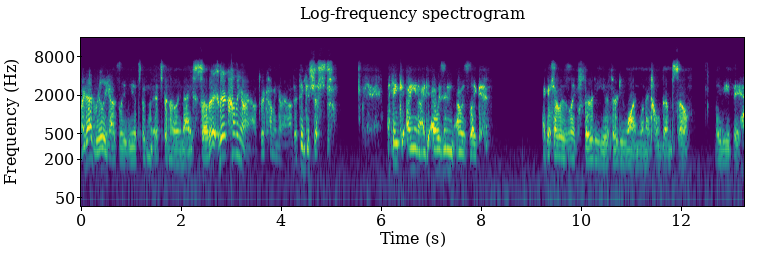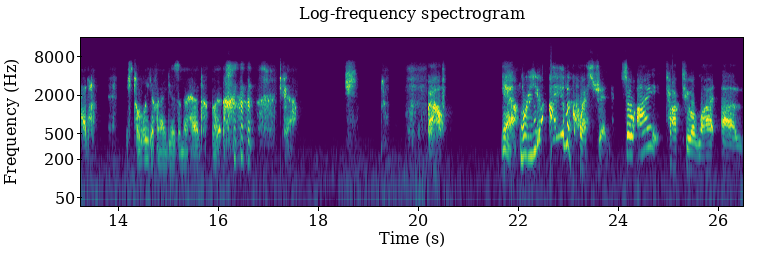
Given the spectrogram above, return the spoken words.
my dad really has lately it's been it's been really nice so they're, they're coming around they're coming around i think it's just i think I, you know I, I was in i was like i guess i was like 30 or 31 when i told them so maybe they had there's totally different ideas in their head. But yeah. Wow. Yeah. Were you? I have a question. So I talk to a lot of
